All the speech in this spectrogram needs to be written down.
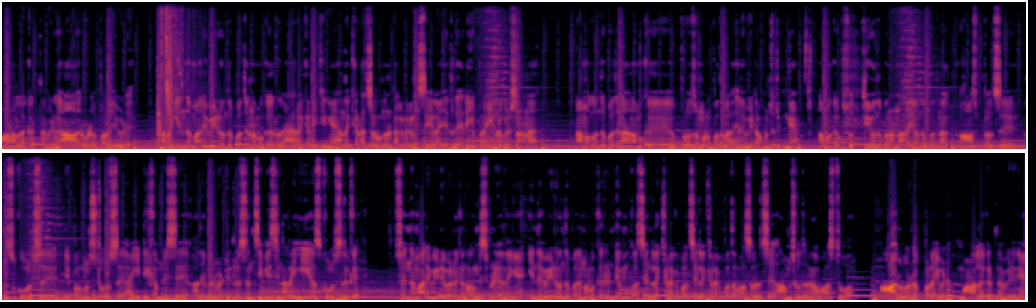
மணலில் கட்டின வீடுங்க ஆறு வீடு பழைய வீடு. நமக்கு இந்த மாதிரி வீடு வந்து பார்த்தீங்கன்னா நமக்கு ரேராக கிடைக்குங்க. அந்த கிடைச்சல் வந்து டக்கு டக்குன்னு சேல் ஆயிடுது நீங்கள் ப்ரைம் லொக்கேஷனான நமக்கு வந்து பார்த்திங்கன்னா நமக்கு ப்ரோசன் மால் இந்த வீடு அமைஞ்சிருக்குங்க. நமக்கு சுற்றி வந்து பார்த்தீங்கன்னா நிறைய வந்து பார்த்தீங்கன்னா hospitals schools department stores IT companies அதே மாதிரி மெட்ரிகுலேஷன் சிபிஎஸ்சி நிறைய ஸ்கூல்ஸ் இருக்குது ஸோ இந்த மாதிரி வீடு வேணுங்கிறவங்க மிஸ் பண்ணிடாதீங்க. இந்த வீடு வந்து பார்த்தீங்கன்னா நமக்கு ரெண்டே முக்கால் சைடில் கிழக்கு பார்த்த சைடில் கிழக்கு பார்த்த வாசல் வச்சு அமைச்சு கொடுத்துருங்க வாஸ்துவா. ஆறு வருட பழைய வீடு மணலில் கட்டின வீடுங்க.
